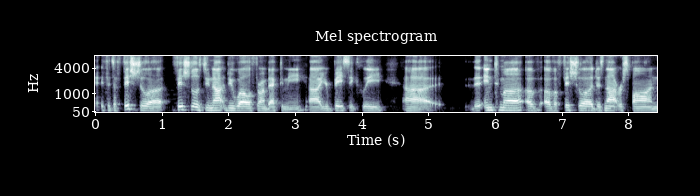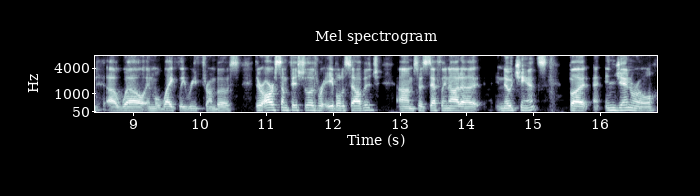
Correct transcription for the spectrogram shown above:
If it's a fistula, fistulas do not do well with thrombectomy. Uh, you're basically uh, the intima of, of a fistula does not respond uh, well and will likely rethrombose. There are some fistulas we're able to salvage, um, so it's definitely not a no chance. but in general,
